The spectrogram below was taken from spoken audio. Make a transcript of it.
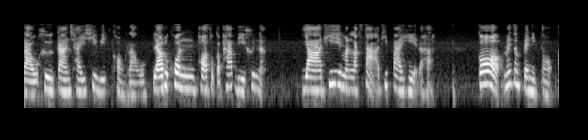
เราคือการใช้ชีวิตของเรา แล้วทุกคนพอสุขภาพดีขึ้นน่ะยาที่มันรักษาที่ปลายเหตุอะค่ะก็ไม่จำเป็นอีกต่อไป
